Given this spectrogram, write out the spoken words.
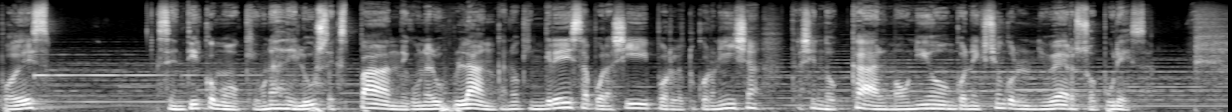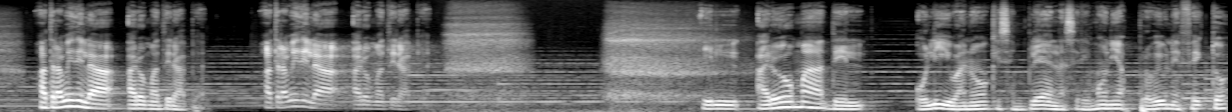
podés sentir como que una de luz se expande, con una luz blanca, ¿no? que ingresa por allí, por tu coronilla, trayendo calma, unión, conexión con el universo, pureza. A través de la aromaterapia. A través de la aromaterapia. El aroma del olíbano que se emplea en las ceremonias provee un efecto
